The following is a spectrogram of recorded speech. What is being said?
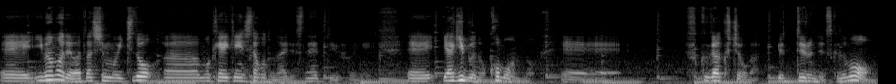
えー、今まで私も一度あも経験したことないですねっていうふうに、えー、ヤギ部の顧問の、え副学長が言ってるんですけども、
